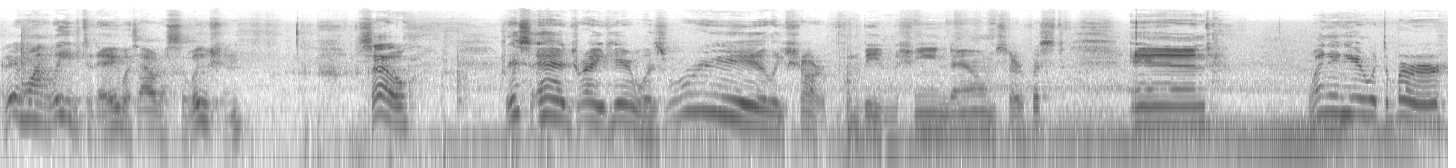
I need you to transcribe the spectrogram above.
I didn't want to leave today without a solution. So this edge right here was really sharp from being machined down and surfaced. And went in here with the burr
